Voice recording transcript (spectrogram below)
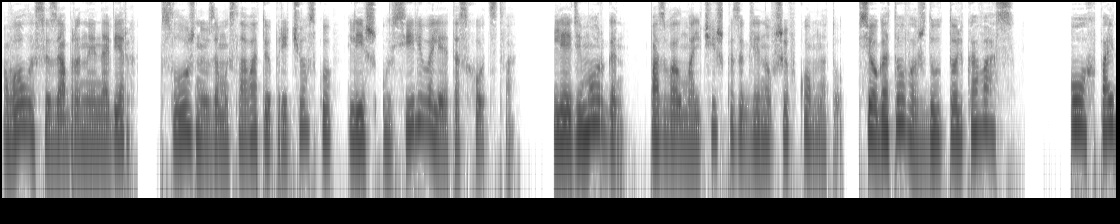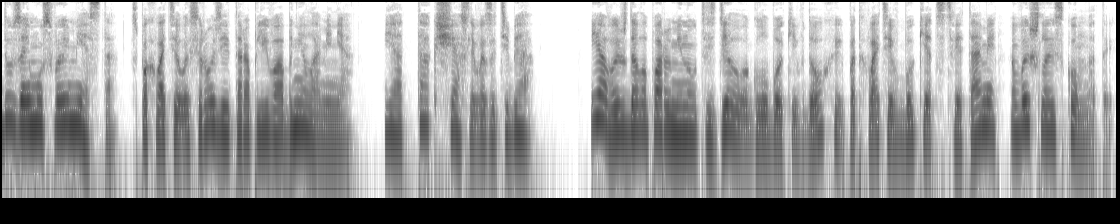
Волосы, забранные наверх сложную замысловатую прическу лишь усиливали это сходство. «Леди Морган», — позвал мальчишка, заглянувший в комнату, «все готово, ждут только вас». «Ох, пойду займу свое место», — спохватилась Рози и торопливо обняла меня. «Я так счастлива за тебя». Я выждала пару минут, сделала глубокий вдох и, подхватив букет с цветами, вышла из комнаты.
